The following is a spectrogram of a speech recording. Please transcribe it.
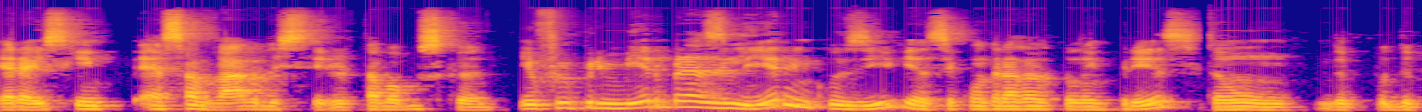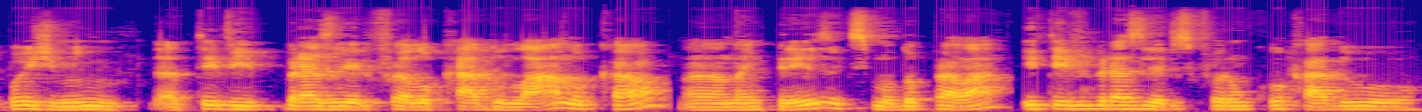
era isso que essa vaga do exterior estava buscando. Eu fui o primeiro brasileiro, inclusive, a ser contratado pela empresa. Então, depois de mim, teve brasileiro que foi alocado lá, local, na, na empresa, que se mudou para lá. E teve brasileiros que foram colocados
